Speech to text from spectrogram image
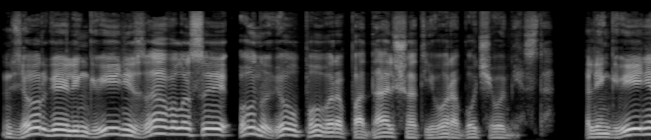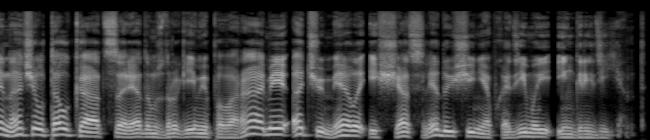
Дергая лингвини за волосы, он увел повара подальше от его рабочего места. Лингвини начал толкаться рядом с другими поварами, очумело ища следующий необходимый ингредиент.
